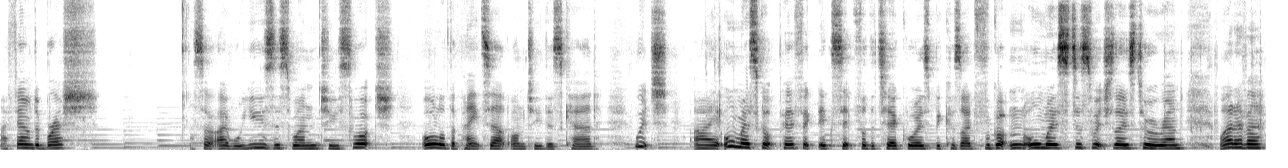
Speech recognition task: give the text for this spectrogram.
I found a brush, so I will use this one to swatch all of the paints out onto this card, which I almost got perfect except for the turquoise because I'd forgotten almost to switch those two around. Whatever,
